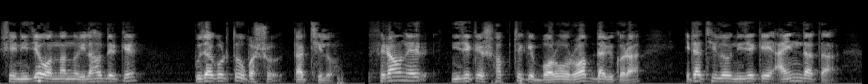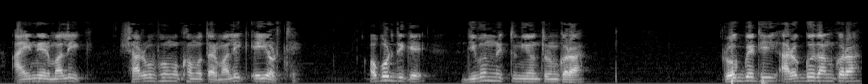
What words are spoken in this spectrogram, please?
সে নিজেও অন্যান্য ইলাহদেরকে পূজা করতে উপাস্য তার ছিল। ফেরাউনের নিজেকে সব থেকে বড় রব দাবি করা, এটা ছিল নিজেকে আইনদাতা, আইনের মালিক, সার্বভৌম ক্ষমতার মালিক এই অর্থে। অপরদিকে জীবন মৃত্যু নিয়ন্ত্রণ করা রোগব্যাধি আরোগ্য দান করা,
